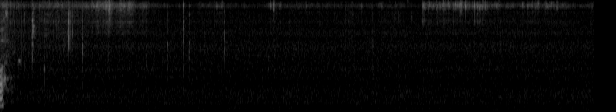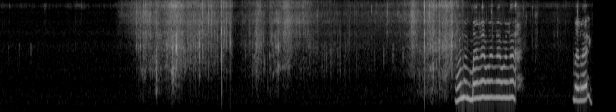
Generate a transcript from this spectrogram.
อ๋อนั่นมาแล้วมาแล้วมาแล้วมาแล้วอีก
